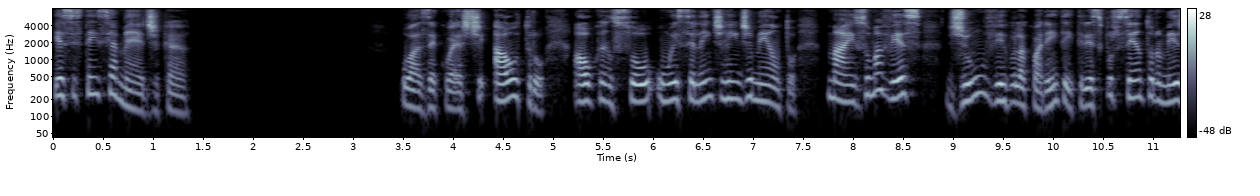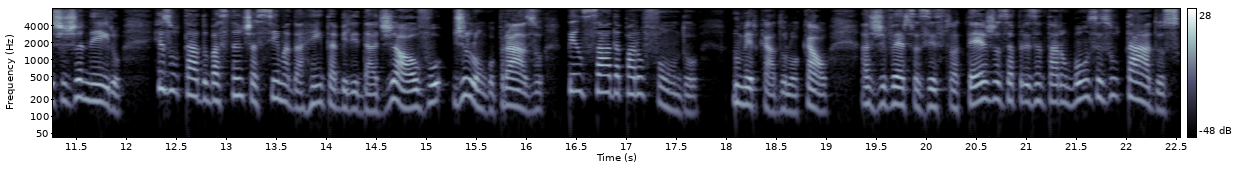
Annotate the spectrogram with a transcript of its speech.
e assistência médica. O Azequest Altro alcançou um excelente rendimento, mais uma vez de 1,43% no mês de janeiro, resultado bastante acima da rentabilidade alvo de longo prazo pensada para o fundo. No mercado local, as diversas estratégias apresentaram bons resultados,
